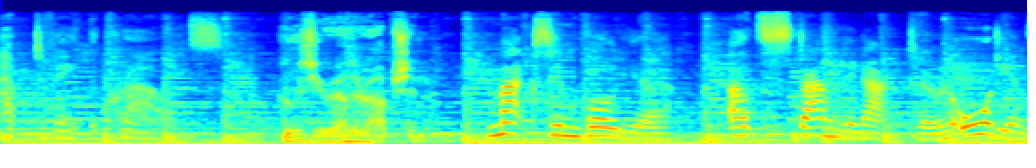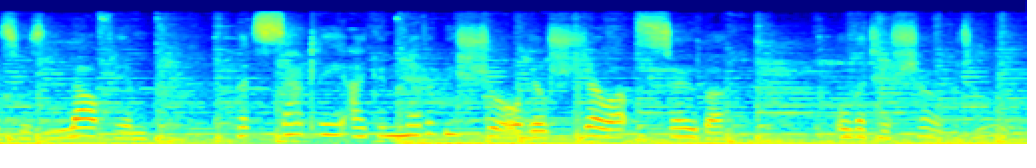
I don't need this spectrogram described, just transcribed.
captivate the crowds. Who's your other option? Maxim Bollier, outstanding actor, and audiences love him. But sadly, I can never be sure he'll show up sober, or that he'll show up at all.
